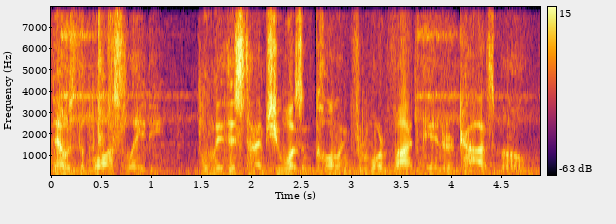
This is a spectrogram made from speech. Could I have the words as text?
That was the boss lady. Only this time she wasn't calling for more vodka in her Cosmo.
